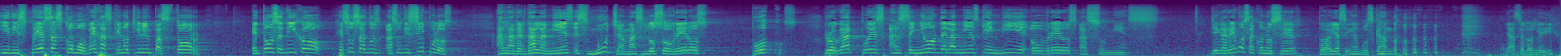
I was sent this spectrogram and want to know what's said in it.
y dispersas como ovejas que no tienen pastor. Entonces dijo Jesús a, sus discípulos, a la verdad la mies es mucha, mas los obreros pocos. Rogad pues al Señor de la mies que envíe obreros a su mies. Llegaremos a conocer, todavía siguen buscando, ya se los leí.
